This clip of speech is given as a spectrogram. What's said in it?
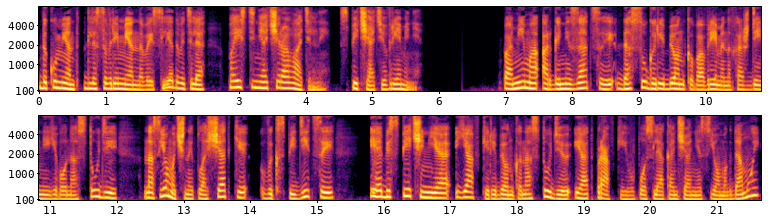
документ для современного исследователя поистине очаровательный, с печатью времени. Помимо организации досуга ребенка во время нахождения его на студии, на съемочной площадке, в экспедиции и обеспечение явки ребенка на студию и отправки его после окончания съемок домой,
